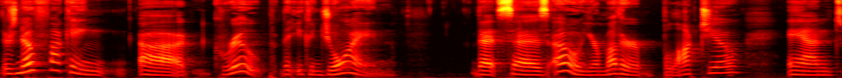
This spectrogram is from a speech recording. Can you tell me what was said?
There's no fucking uh, group that you can join that says, oh, your mother blocked you and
